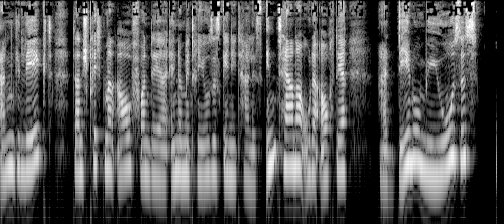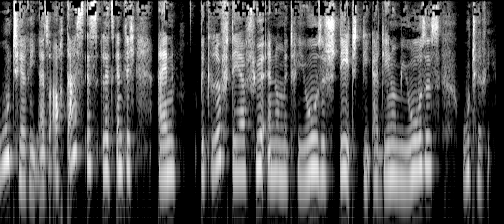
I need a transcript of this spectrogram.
angelegt, dann spricht man auch von der Endometriosis genitalis interna oder auch der Adenomyosis uteri. Also auch das ist letztendlich ein Begriff, der für Endometriose steht, die Adenomyosis uteri.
